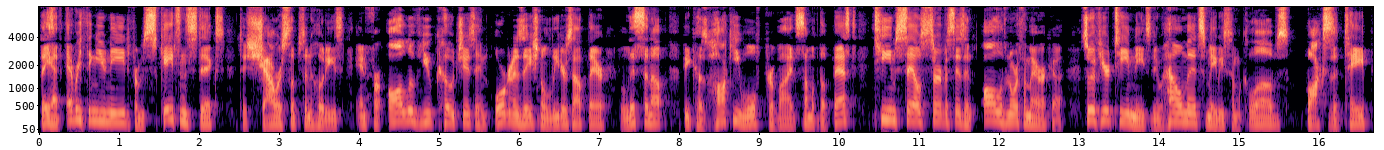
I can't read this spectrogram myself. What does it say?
They have everything you need from skates and sticks to shower slips and hoodies. And for all of you coaches and organizational leaders out there, listen up because Hockey Wolf provides some of the best team sales services in all of North America. So if your team needs new helmets, maybe some gloves, boxes of tape,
